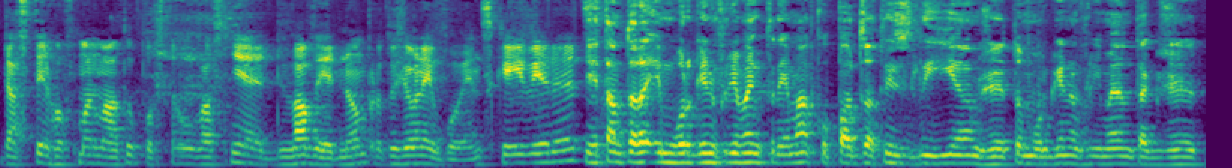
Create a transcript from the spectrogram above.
Dustin Hoffman má tu postavu vlastně dva v jednom, protože on je vojenský vědec. Je tam teda i Morgan Freeman, který má kopat za ty zlý, že je to Morgan Freeman, takže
